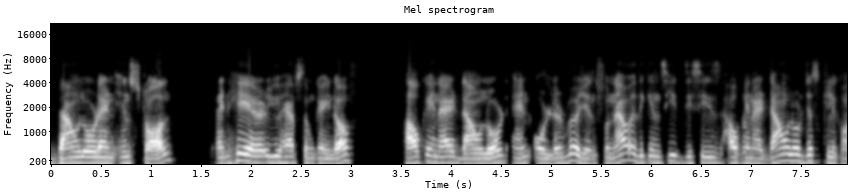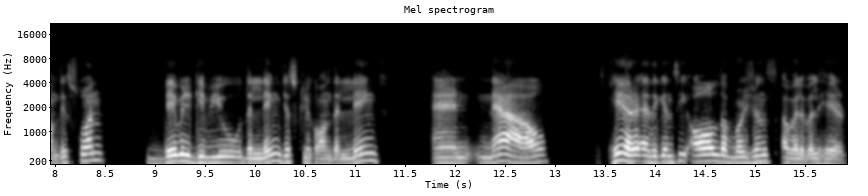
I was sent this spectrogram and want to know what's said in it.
download and install. And here you have some kind of how can I download an older version. So now as you can see, this is how can I download. Just click on this one. They will give you the link. Just click on the link. And now here, as you can see, all the versions available here.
